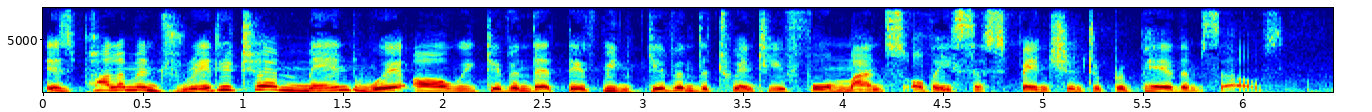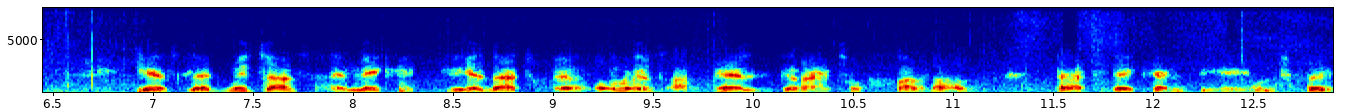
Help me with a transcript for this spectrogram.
Is Parliament ready to amend? Where are we, given that they've been given the 24 months of a suspension to prepare themselves? Yes, let me just make it clear that we always upheld the right of fathers that they can be able to raise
